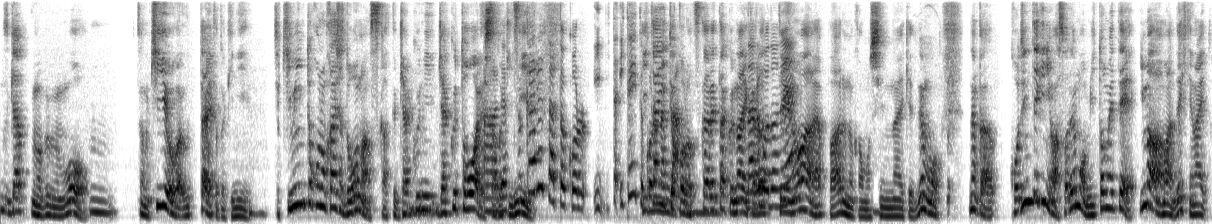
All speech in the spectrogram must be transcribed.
ーギャップの部分を、うん。その企業が訴えたときに、じゃあ君んとこの会社どうなんすかって逆に、逆問われしたときに、れたところ、い痛いところなんだ痛いところ疲れたくないからっていうのはやっぱあるのかもしれないけど、でも、なんか個人的にはそれも認めて、今はまあできてないと。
